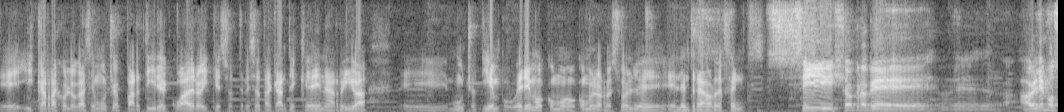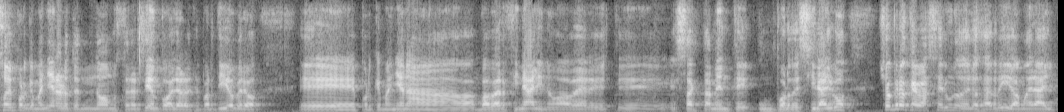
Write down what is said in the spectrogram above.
eh, y Carrasco lo que hace mucho es partir el cuadro y que esos tres atacantes queden arriba eh, mucho tiempo. Veremos cómo, cómo, lo resuelve el entrenador de Fénix. Sí, yo creo que eh, hablemos hoy porque mañana no, no, vamos a tener tiempo de hablar de este partido, pero porque mañana va a haber final y no va a haber este, exactamente un por decir algo. Yo creo que va a ser uno de los de arriba, Amaral.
